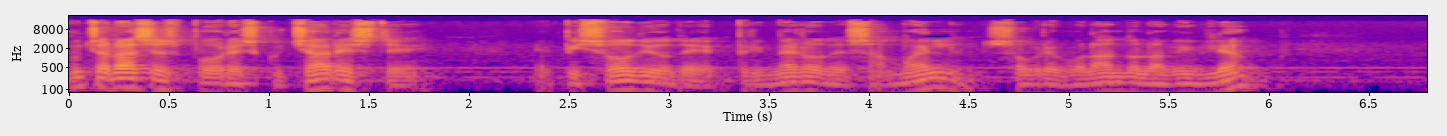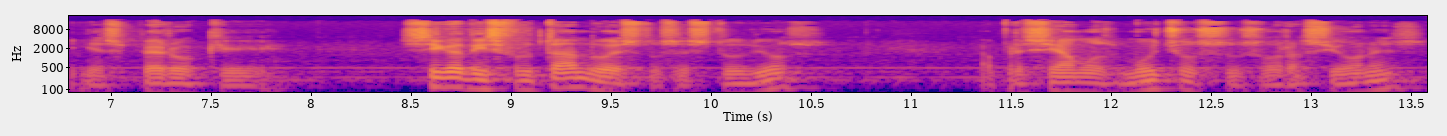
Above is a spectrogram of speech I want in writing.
Muchas gracias por escuchar este episodio de Primero de Samuel sobrevolando la Biblia y espero que Siga disfrutando estos estudios. Apreciamos mucho sus oraciones.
